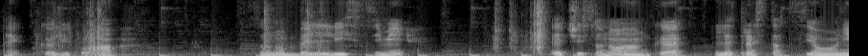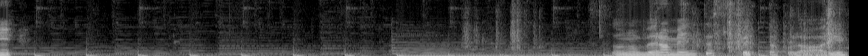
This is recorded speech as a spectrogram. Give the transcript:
Eccoli qua. Sono bellissimi. E ci sono anche le tre stazioni. Sono veramente spettacolari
